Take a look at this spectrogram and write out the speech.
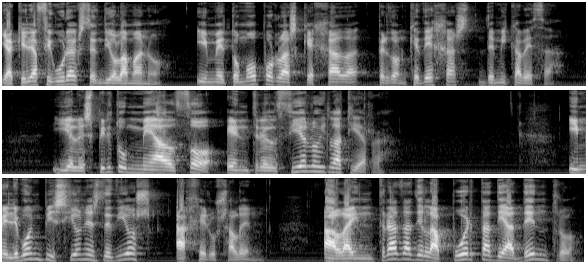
Y aquella figura extendió la mano y me tomó por las quejadas, perdón, quedejas de mi cabeza, y el Espíritu me alzó entre el cielo y la tierra, y me llevó en visiones de Dios a Jerusalén, a la entrada de la puerta de adentro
